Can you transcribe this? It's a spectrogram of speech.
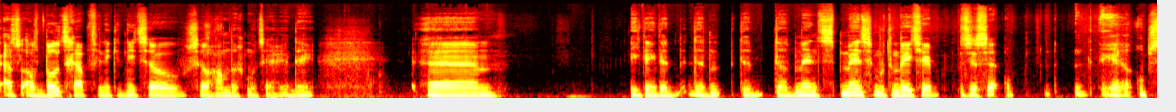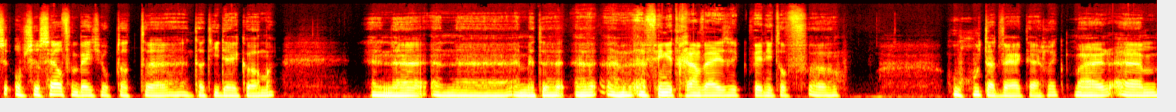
als, als boodschap vind ik het niet zo, zo handig, moet zeggen. Denk, ehm, ik denk dat, dat, dat, dat mens, mensen moeten een beetje op, op, op zichzelf een beetje op dat, eh, dat idee komen. En, eh, en, eh, en met een, een, vinger te gaan wijzen. Ik weet niet of, hoe goed dat werkt eigenlijk. Maar ehm,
